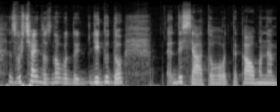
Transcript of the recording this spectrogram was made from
звичайно, знову дійду до 10-го. Така у мене.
